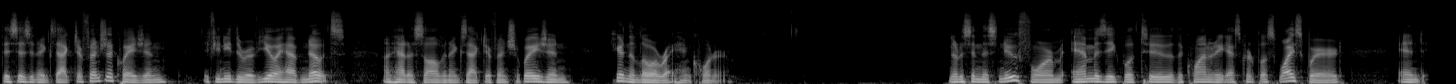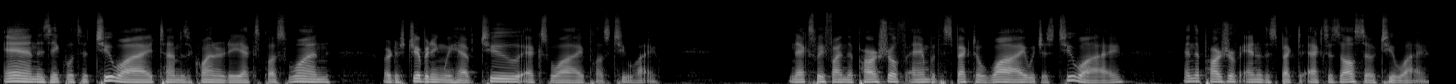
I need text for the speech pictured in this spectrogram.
this is an exact differential equation. If you need the review, I have notes on how to solve an exact differential equation here in the lower right-hand corner. Notice in this new form, m is equal to the quantity x squared plus y squared, and n is equal to 2y times the quantity x plus 1, or distributing, we have 2xy plus 2y. Next, we find the partial of m with respect to y, which is 2y, and the partial of n with respect to x is also 2y.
